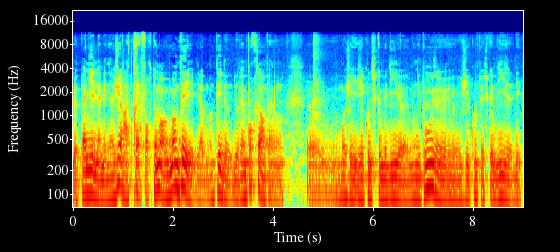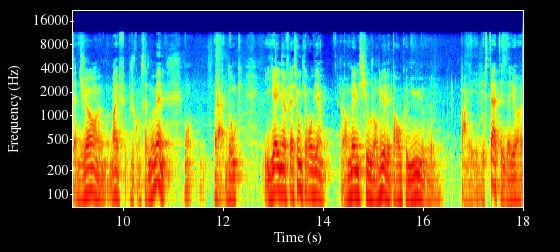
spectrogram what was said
le panier de la ménagère a très fortement augmenté, il a augmenté de, 20%, enfin moi, j'écoute ce que me dit mon épouse, j'écoute ce que me disent des tas de gens, bref, je constate moi-même. Bon, voilà, donc il y a une inflation qui revient. Alors même si aujourd'hui elle n'est pas reconnue par les, stats, et d'ailleurs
